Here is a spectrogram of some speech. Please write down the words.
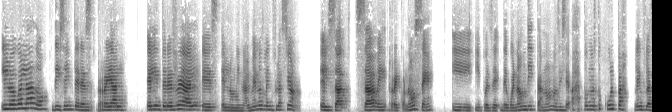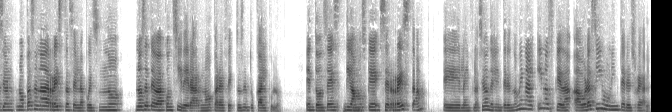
Y luego al lado dice interés real. El interés real es el nominal menos la inflación. El SAT sabe, reconoce y, pues de, de buena ondita, ¿no? Nos dice, ah, pues no es tu culpa la inflación, no pasa nada, réstasela, pues no, no se te va a considerar, ¿no? Para efectos de tu cálculo. Entonces, digamos que se resta eh, la inflación del interés nominal y nos queda ahora sí un interés real.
